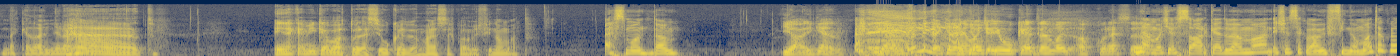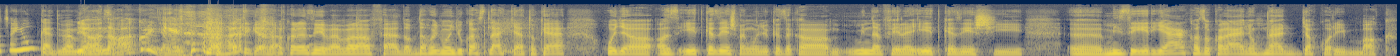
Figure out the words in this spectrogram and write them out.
neked annyira nem? Én nekem inkább attól lesz jó kedvem, ha eszek valami finomat. Ezt mondtam. Ja, igen? igen. De mindenkinek Nem, jó hogyha jó kedvem vagy, akkor eszel... Nem, hogyha szarkedvem van, és eszek valami finomat, akkor attól jó kedvem Ja, van. na, akkor igen. Na, hát igen, akkor ez nyilvánvalóan feldob. De hogy mondjuk azt látjátok el, hogy a, az étkezés, meg mondjuk ezek a mindenféle étkezési ö, mizériák, azok a lányoknál gyakoribbak,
